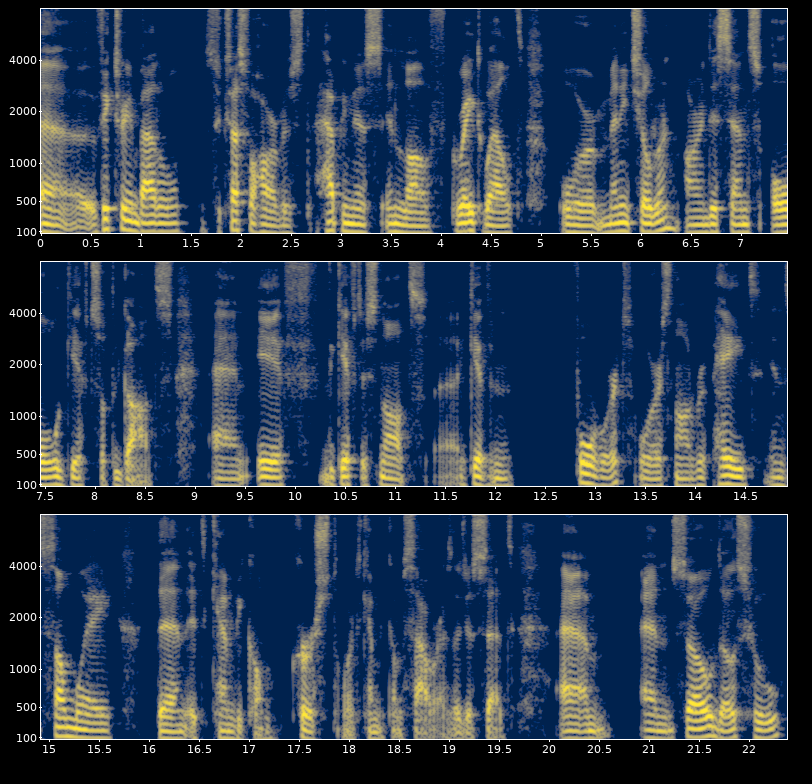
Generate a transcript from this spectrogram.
uh, victory in battle, successful harvest, happiness in love, great wealth, or many children are in this sense all gifts of the gods. And if the gift is not uh, given forward or it's not repaid in some way, then it can become cursed or it can become sour, as I just said. Um, and so those who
